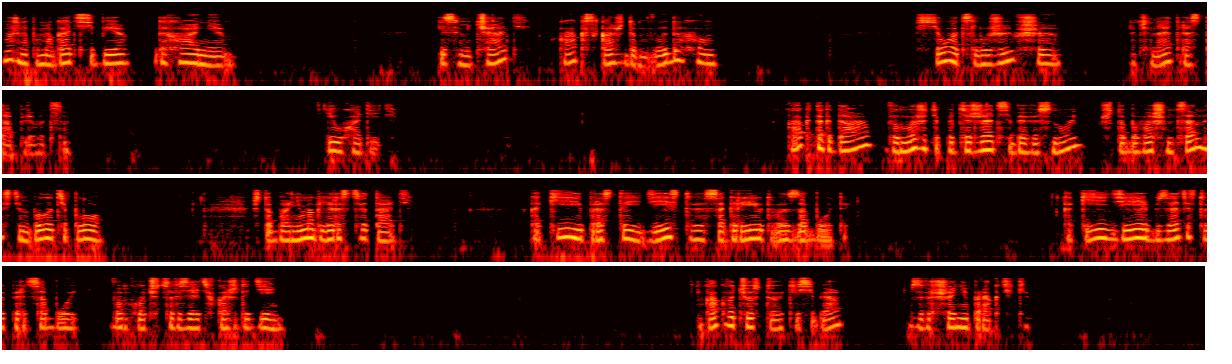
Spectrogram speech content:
Можно помогать себе дыханием и замечать, как с каждым выдохом все отслужившее начинает растапливаться и уходить. Как тогда вы можете поддержать себя весной, чтобы вашим ценностям было тепло, чтобы они могли расцветать? Какие простые действия согреют вас заботой? Какие идеи и обязательства перед собой вам хочется взять в каждый день? Как вы чувствуете себя в завершении практики.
